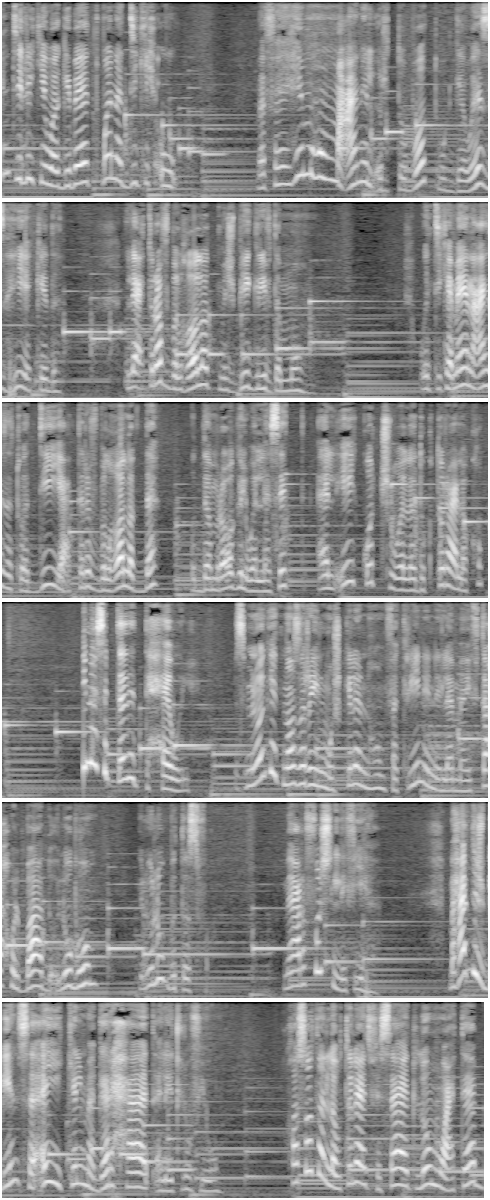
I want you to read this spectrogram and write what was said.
انت ليكي واجبات وأنا أديكي حقوق. مفاهيمهم عن الارتباط والجواز هي كده. الاعتراف بالغلط مش بيجري في دمهم. وانت كمان عايزة توديه يعترف بالغلط ده قدام راجل ولا ست؟ قال إيه كوتش ولا دكتور علاقات؟ في ناس ابتدت تحاول بس من وجهة نظري المشكلة إنهم فاكرين إن لما يفتحوا لبعض قلوبهم القلوب بتصفى ما يعرفوش اللي فيها. محدش بينسى أي كلمة جارحة اتقالت له في يوم خاصة لو طلعت في ساعة لوم وعتاب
